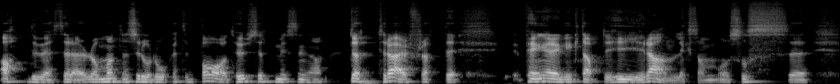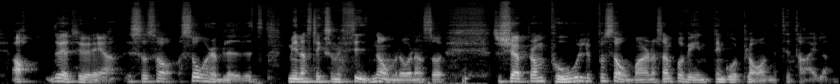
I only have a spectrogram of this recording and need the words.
Ja, du vet det där. De har inte ens råd att åka till badhuset med sina döttrar för att eh, pengar räcker knappt i hyran liksom. Och så, eh, ja, du vet hur det är. Så, så, så har det blivit. Medan liksom i fina områden så, så köper de pool på sommaren och sen på vintern går planet till Thailand.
